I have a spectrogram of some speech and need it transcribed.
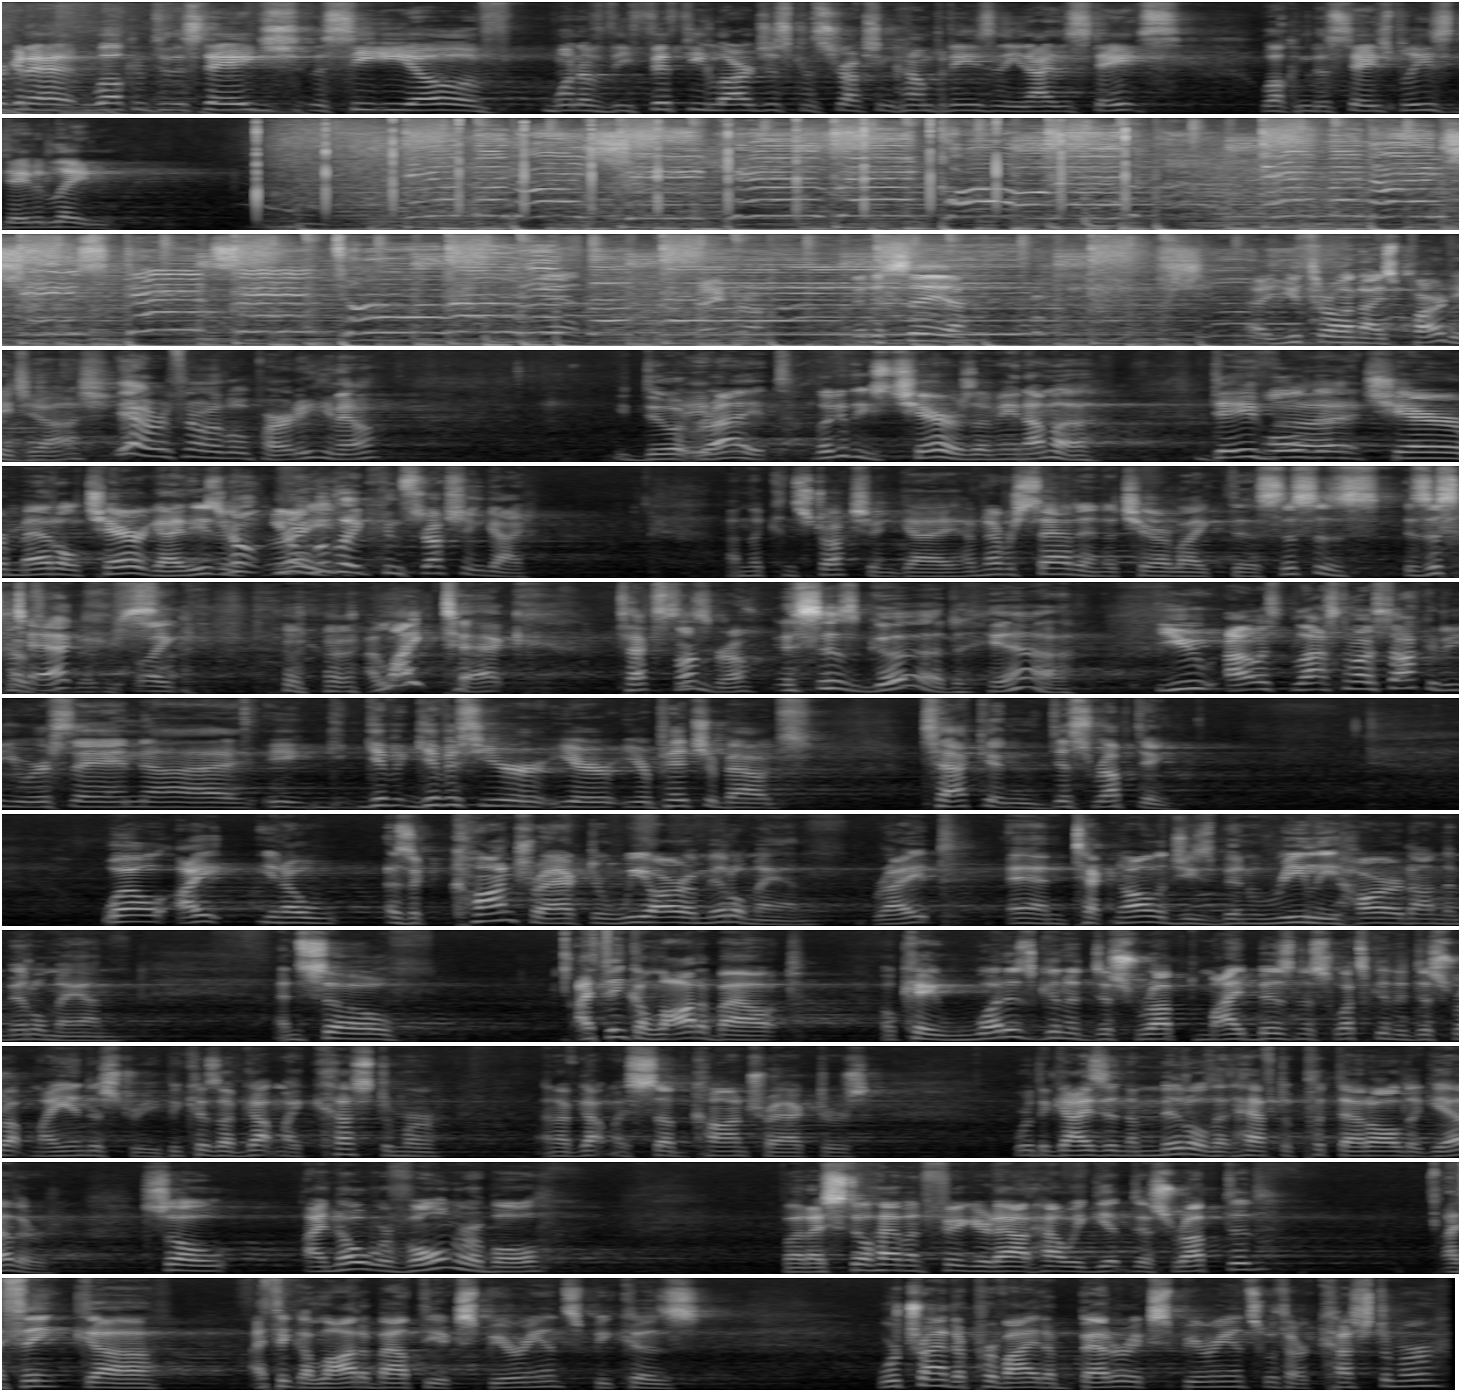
We're going to welcome to the stage the CEO of one of the 50 largest construction companies in the United States. Welcome to the stage, please, David Layton. Good to see you. Uh, you throw a nice party, Josh. Yeah, we're throwing a little party, you know. You do it right. Look at these chairs. I mean, I'm a Dave, folding uh, chair, metal chair guy. These are you, don't, you don't look like a construction guy. I'm the construction guy. I've never sat in a chair like this. This is is this tech? Like, I like tech. Tech's fun, bro. This is good. Yeah. You, I was last time I was talking to you, you were saying, uh, give give us your your your pitch about tech and disrupting. Well, I, you know, as a contractor, we are a middleman, right? And technology's been really hard on the middleman. And so I think a lot about, okay, what is going to disrupt my business? What's going to disrupt my industry? Because I've got my customer and I've got my subcontractors. We're the guys in the middle that have to put that all together. So I know we're vulnerable, but I still haven't figured out how we get disrupted. I think, uh, I think a lot about the experience because we're trying to provide a better experience with our customer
